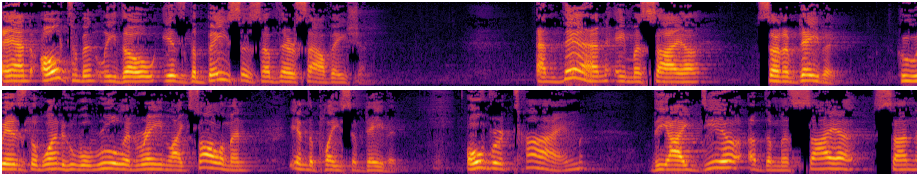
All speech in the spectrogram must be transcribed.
and ultimately, though, is the basis of their salvation. And then a Messiah, son of David, who is the one who will rule and reign like Solomon in the place of David. Over time, the idea of the Messiah, son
